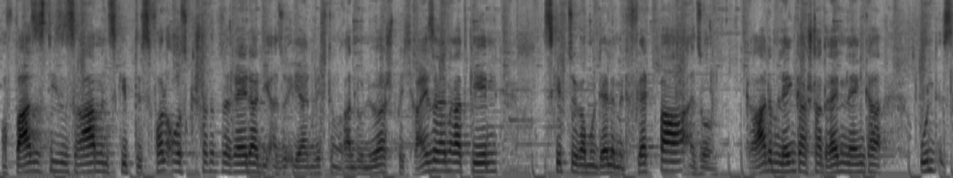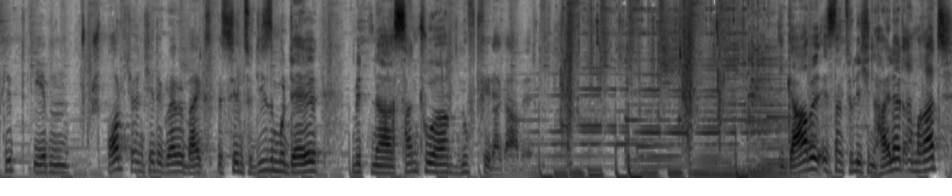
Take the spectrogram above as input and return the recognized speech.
Auf Basis dieses Rahmens gibt es voll ausgestattete Räder, die also eher in Richtung Randonneur, sprich Reiserennrad gehen. Es gibt sogar Modelle mit Flatbar, also geradem Lenker statt Rennlenker. Und es gibt eben sportlich orientierte Gravelbikes bis hin zu diesem Modell mit einer Santur Luftfedergabel. Die Gabel ist natürlich ein Highlight am Rad.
